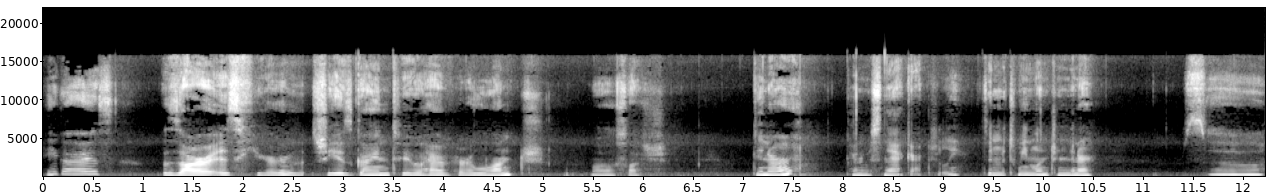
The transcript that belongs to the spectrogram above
Hey guys, Zara is here. She is going to have her lunch, well, slash dinner. Kind of a snack, actually. It's in between lunch and dinner. So, do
